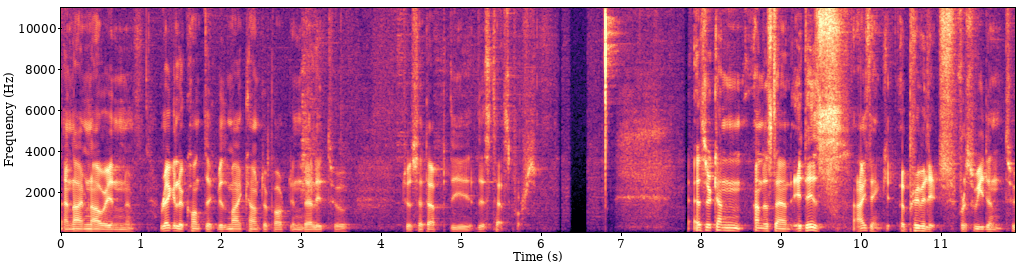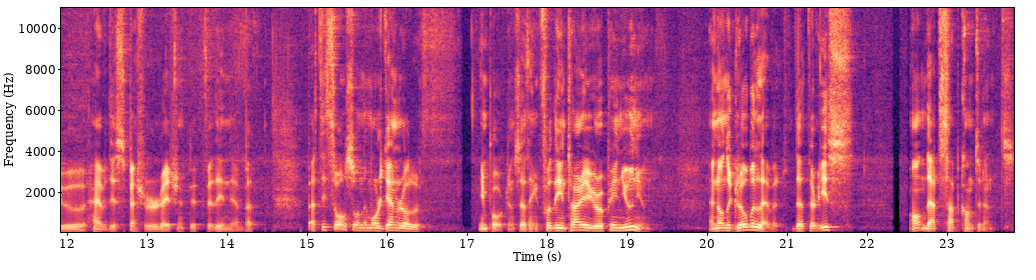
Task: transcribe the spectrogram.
and I'm now in regular contact with my counterpart in Delhi to, to set up the, this task force. As you can understand, it is, I think, a privilege for Sweden to have this special relationship with India, but, but it's also on a more general importance, I think, for the entire European Union and on the global level, that there is on that subcontinent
